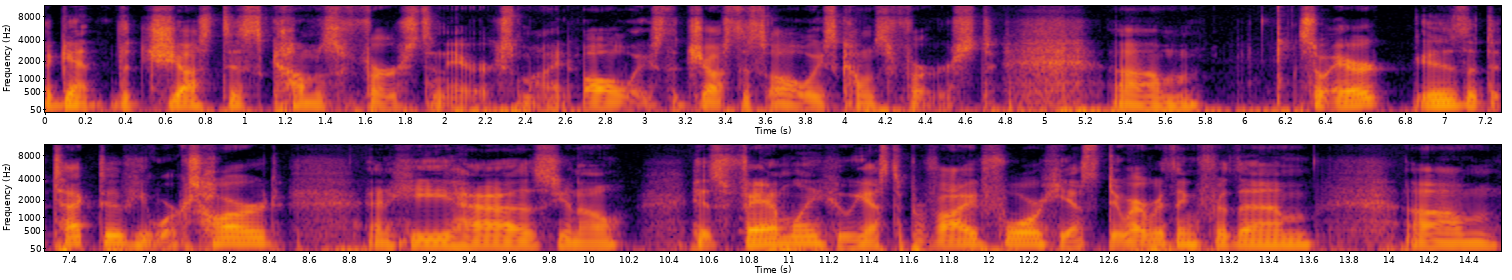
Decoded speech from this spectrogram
again, the justice comes first in Eric's mind. Always, the justice always comes first. Um, so Eric is a detective. He works hard, and he has, you know, his family who he has to provide for. He has to do everything for them. Um,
